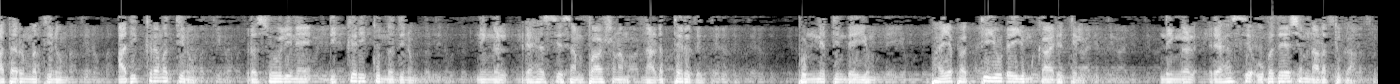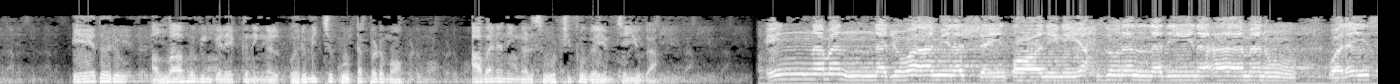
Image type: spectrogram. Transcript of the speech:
അധർമ്മത്തിനും അതിക്രമത്തിനും റസൂലിനെ ധിക്കരിക്കുന്നതിനും നിങ്ങൾ രഹസ്യ സംഭാഷണം നടത്തരുത് പുണ്യത്തിന്റെയും ഭയഭക്തിയുടെയും കാര്യത്തിൽ നിങ്ങൾ രഹസ്യ ഉപദേശം നടത്തുക ഏതൊരു അള്ളാഹുവിങ്കലേക്ക് നിങ്ങൾ ഒരുമിച്ച് കൂട്ടപ്പെടുമോ അവനെ നിങ്ങൾ സൂക്ഷിക്കുകയും ചെയ്യുക إنما النجوى من الشيطان ليحزن الذين آمنوا وليس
